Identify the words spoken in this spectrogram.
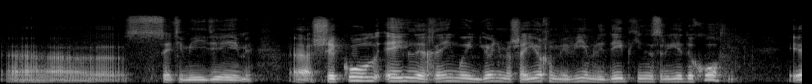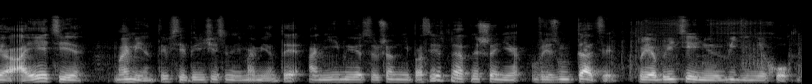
э, с этими идеями. Шикол эйле гейму иньоним шайохами вим лидей пхинес. А эти моменты, все перечисленные моменты, они имеют совершенно непосредственное отношение в результате к приобретению видения хохмы.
